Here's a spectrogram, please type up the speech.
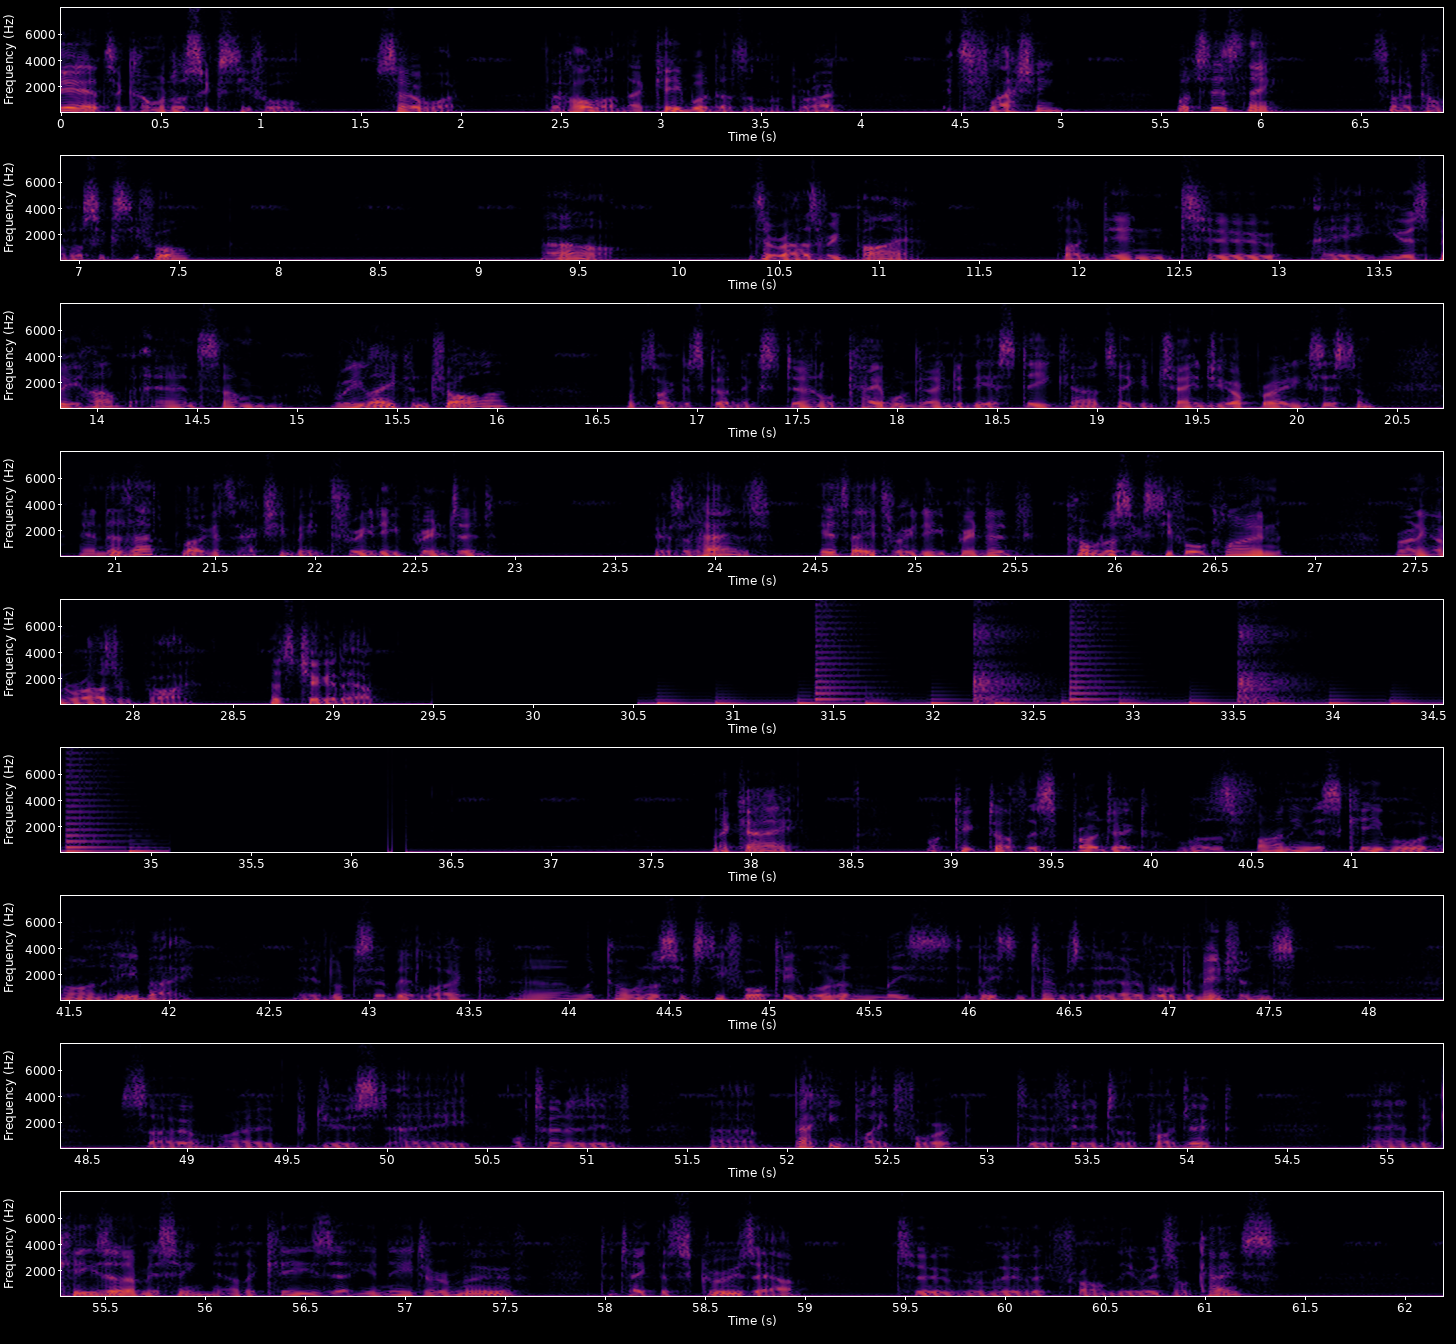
Yeah, it's a Commodore 64. So what? But hold on, that keyboard doesn't look right. It's flashing? What's this thing? It's not a Commodore 64. Oh, it's a Raspberry Pi plugged into a USB hub and some relay controller. Looks like it's got an external cable going to the SD card so you can change the operating system. And does that look like it's actually been 3D printed? Yes, it has. It's a 3D printed Commodore 64 clone running on a Raspberry Pi. Let's check it out. Okay, what kicked off this project was finding this keyboard on eBay. It looks a bit like um, the Commodore 64 keyboard, at least at least in terms of the overall dimensions. So I produced a alternative uh, backing plate for it to fit into the project. And the keys that are missing are the keys that you need to remove to take the screws out to remove it from the original case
